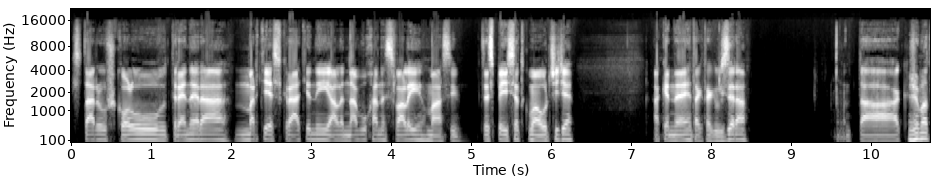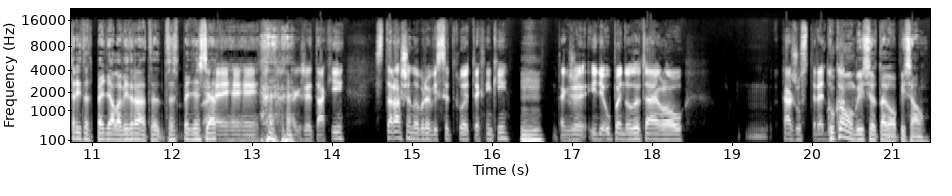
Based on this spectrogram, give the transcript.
starú školu trénera, mŕte skrátený, ale nabúchané svaly, má asi cez 50 má určite a keď ne, tak tak vyzerá. Tak, Že má 35, ale vyzerá ce- cez 50. hej, hej, hej, takže taký. Strašne dobre vysvetľuje techniky, Mhm. takže ide úplne do detailov, každú stredu. Ku komu by si to tak opísal?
